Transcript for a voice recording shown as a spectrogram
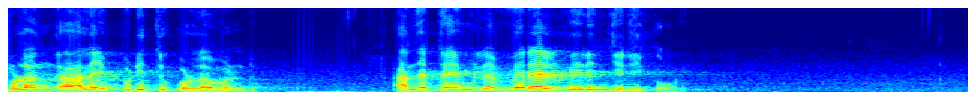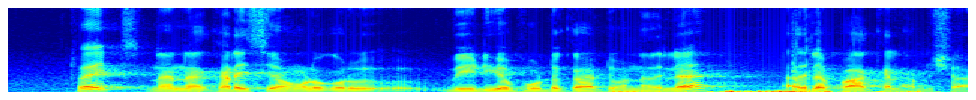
முழங்காலை பிடித்து கொள்ள வேண்டும். அந்த டைமில் விரல் விரிஞ்சிருக்கும் ரைட் நான் கடைசி அவங்களுக்கு ஒரு வீடியோ போட்டு காட்டுவேன் அதில். அதில் பார்க்கலாம் இன்ஷா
